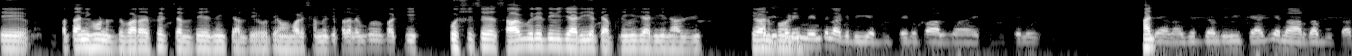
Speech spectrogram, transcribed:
ਤੇ ਪਤਾ ਨਹੀਂ ਹੁਣ ਦੁਬਾਰਾ ਫਿਰ ਚੱਲਦੇ ਆ ਨਹੀਂ ਚੱਲਦੇ ਉਹ ਤੇ ਆਉਣ ਵਾਲੇ ਸਮੇਂ 'ਚ ਪਤਾ ਲੱਗੂ ਬਾਕੀ ਕੋਸ਼ਿਸ਼ ਸਾਹਿਬ ਵੀਰੇ ਦੀ ਵੀ ਜਾਰੀ ਹੈ ਤੇ ਆਪਣੀ ਵੀ ਜਾਰੀ ਹੈ ਨਾਲ ਜਿਹੜੀ ਸੇਵਾ ਬੜੀ ਮਿਹਨਤ ਲੱਗਦੀ ਹੈ ਬੂਟੇ ਨੂੰ ਪਾਲਣਾ ਇੱਕ ਬੂਟੇ ਨੂੰ ਹਾਂ। ਲਿਆਉਣਾ ਜਿੱਦਾਂ ਤੁਸੀਂ ਕਿਹਾ ਕਿ ਅਨਾਰ ਦਾ ਬੂਟਾ।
